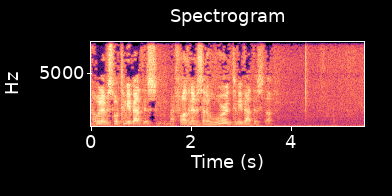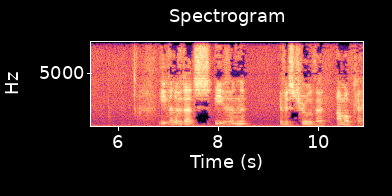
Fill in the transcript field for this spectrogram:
nobody ever spoke to me about this. My father never said a word to me about this stuff. Even if that's even if it's true that I'm okay,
